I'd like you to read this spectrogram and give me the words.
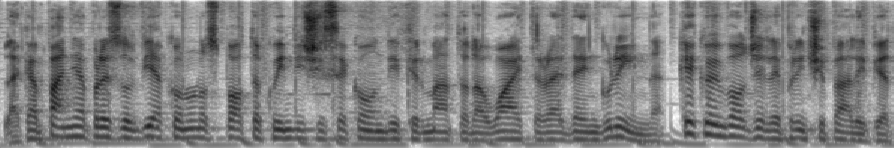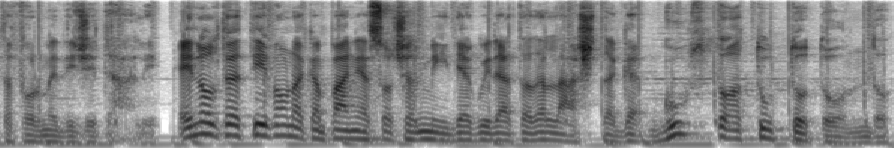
La campagna ha preso il via con uno spot a 15 secondi firmato da White, Red and Green che coinvolge le principali piattaforme digitali. È inoltre attiva una campagna social media guidata dall'hashtag Gusto a tutto tondo.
